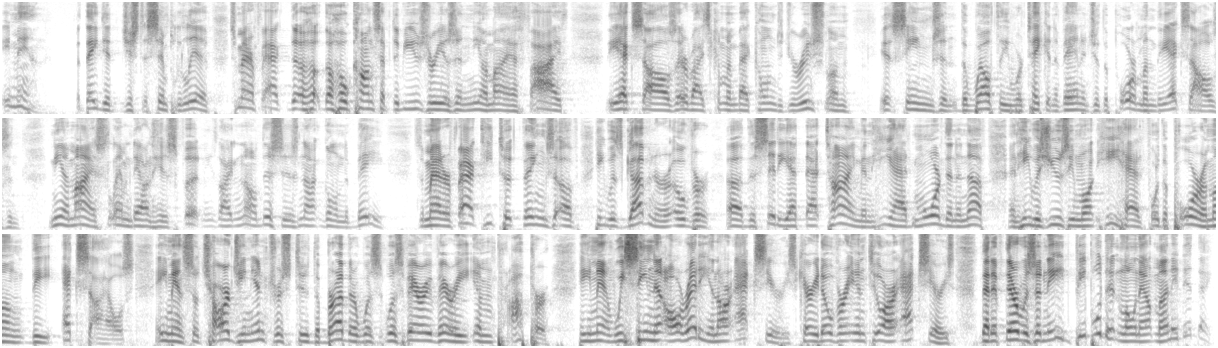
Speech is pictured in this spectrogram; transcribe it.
Amen. But they did just to simply live. As a matter of fact, the, the whole concept of usury is in Nehemiah 5. The exiles, everybody's coming back home to Jerusalem it seems, and the wealthy were taking advantage of the poor among the exiles. And Nehemiah slammed down his foot and he's like, No, this is not going to be. As a matter of fact, he took things of, he was governor over uh, the city at that time, and he had more than enough, and he was using what he had for the poor among the exiles. Amen. So charging interest to the brother was, was very, very improper. Amen. We've seen it already in our Act series, carried over into our Act series, that if there was a need, people didn't loan out money, did they?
